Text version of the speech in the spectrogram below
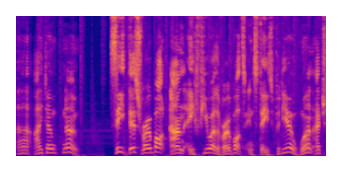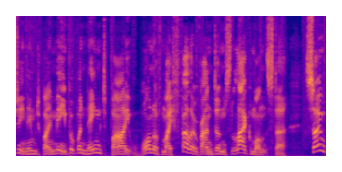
uh, I don't know. See, this robot and a few other robots in today's video weren't actually named by me, but were named by one of my fellow randoms, Lag Monster. So,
